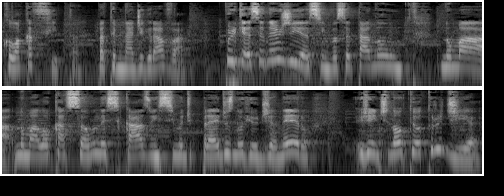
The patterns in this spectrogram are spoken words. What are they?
Coloca fita pra terminar de gravar. Porque essa energia, assim, você tá num, numa, numa locação, nesse caso, em cima de prédios no Rio de Janeiro. Gente, não tem outro dia.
